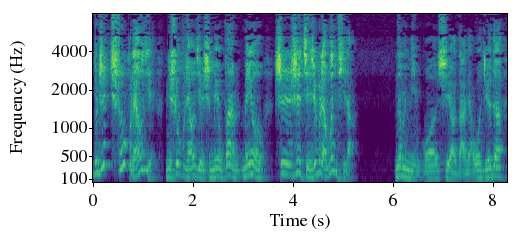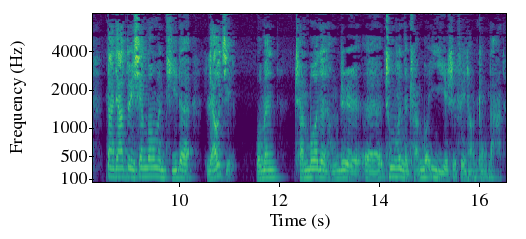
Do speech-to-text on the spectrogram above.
不知说不了解，你说不了解是没有办没有是是解决不了问题的。那么你我需要大家，我觉得。大家对相关问题的了解，我们传播的同志，呃，充分的传播意义是非常重大的。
